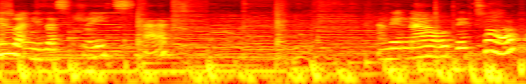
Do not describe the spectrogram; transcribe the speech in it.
This one is a straight skirt. And then now the top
